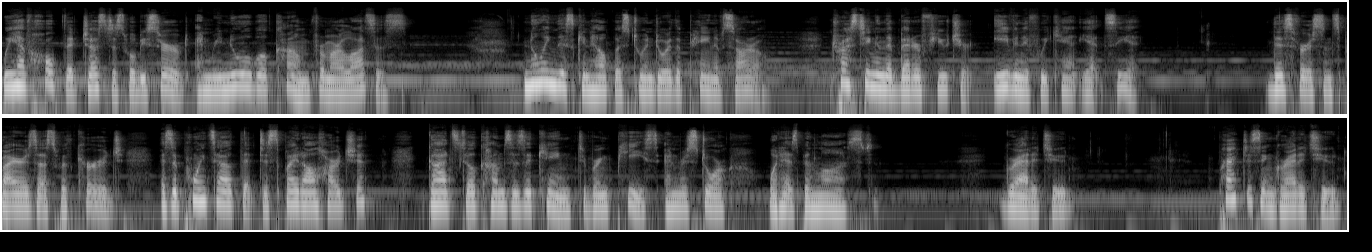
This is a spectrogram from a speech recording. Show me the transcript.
We have hope that justice will be served and renewal will come from our losses. Knowing this can help us to endure the pain of sorrow trusting in the better future, even if we can't yet see it. This verse inspires us with courage as it points out that despite all hardship, God still comes as a king to bring peace and restore what has been lost. Gratitude. Practicing gratitude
